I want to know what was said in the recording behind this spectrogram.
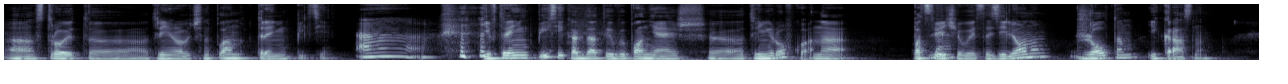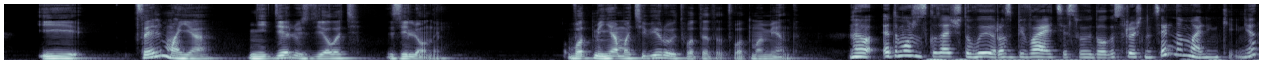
а, строит а, тренировочный план в тренинг Пикти. А. И в тренинг Пикти, когда ты выполняешь а, тренировку, она подсвечивается зеленым, желтым и красным. И цель моя неделю сделать зеленый. Вот меня мотивирует вот этот вот момент. Но это можно сказать, что вы разбиваете свою долгосрочную цель на маленькие, нет?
